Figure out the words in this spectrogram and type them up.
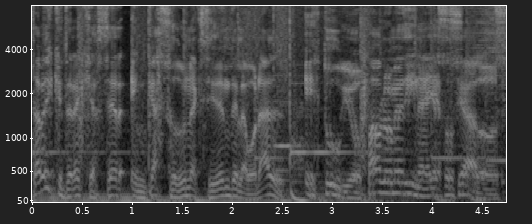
¿Sabes qué tenés que hacer en caso de un accidente laboral? Estudio Pablo Medina y Asociados,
